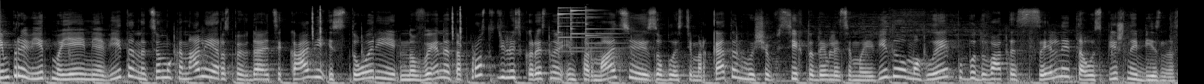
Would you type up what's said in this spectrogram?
Всім привіт! Моє ім'я Віта. На цьому каналі я розповідаю цікаві історії, новини та просто ділюсь корисною інформацією з області маркетингу, щоб всі, хто дивляться мої відео, могли побудувати сильний та успішний бізнес.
